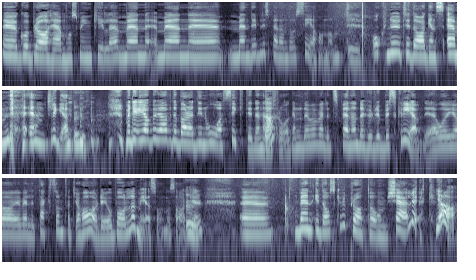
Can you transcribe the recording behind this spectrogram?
Eh, Går bra hem hos min kille. Men, men, eh, men det blir spännande att se honom. Och nu till dagens ämne, äntligen. men det, jag behövde bara din åsikt i den här Ja. frågan och det var väldigt spännande hur du beskrev det och jag är väldigt tacksam för att jag har det och bolla med sådana saker. Eh, Men idag ska vi prata om kärlek. Ja,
